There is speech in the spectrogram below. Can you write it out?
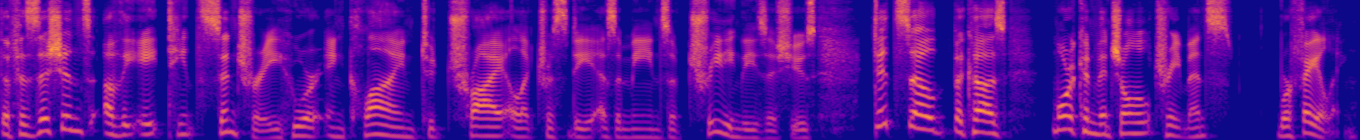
the physicians of the 18th century who were inclined to try electricity as a means of treating these issues did so because more conventional treatments were failing.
